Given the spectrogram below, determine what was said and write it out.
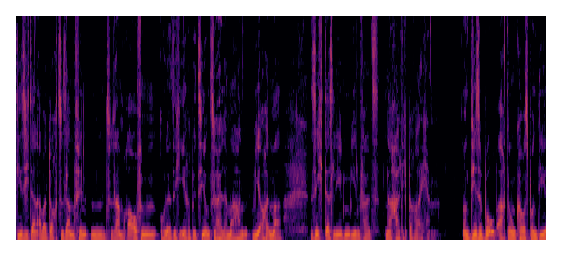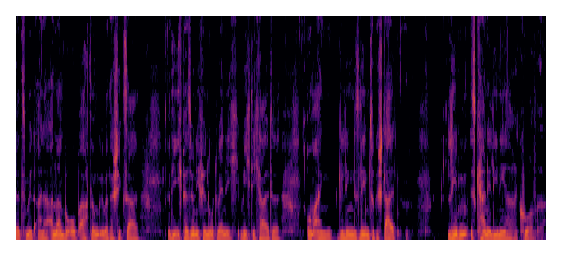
die sich dann aber doch zusammenfinden, zusammenraufen oder sich ihre Beziehung zu Hölle machen, wie auch immer, sich das Leben jedenfalls nachhaltig bereichern. Und diese Beobachtung korrespondiert mit einer anderen Beobachtung über das Schicksal, die ich persönlich für notwendig, wichtig halte, um ein gelingendes Leben zu gestalten. Leben ist keine lineare Kurve.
